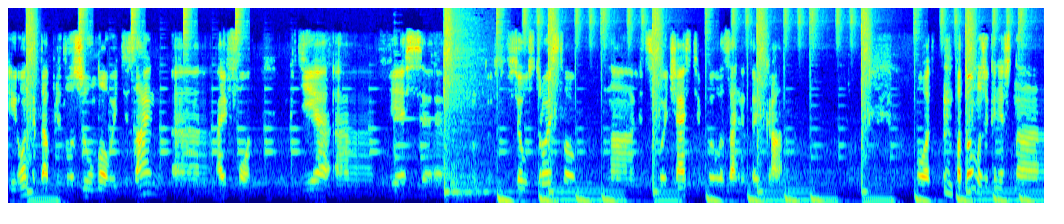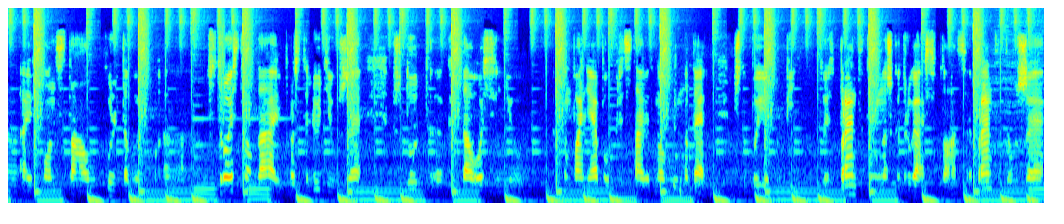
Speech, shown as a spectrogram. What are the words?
И он тогда предложил новый дизайн э, iPhone, где э, весь, э, ну, все устройство на лицевой части было занято экраном. Вот. Потом уже, конечно, iPhone стал культовым э, устройством, да, и просто люди уже ждут, э, когда осенью компания Apple представит новую модель, чтобы ее купить. То есть бренд это немножко другая ситуация. Бренд это уже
